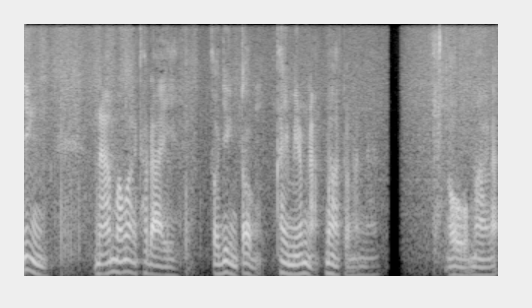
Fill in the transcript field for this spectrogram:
ยิ่งน้ำมามากเท่าใดก็ยิ่งต้องให้มีน้ำหนักมากตรงนั้นนะ โอ้มาละ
